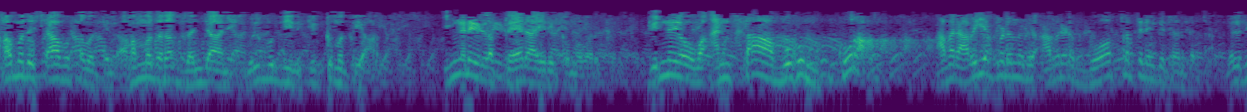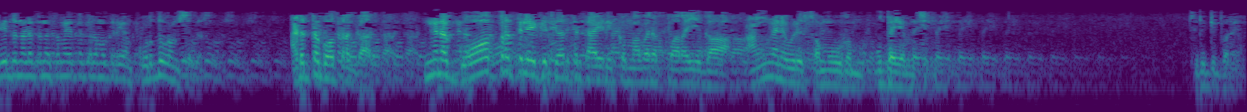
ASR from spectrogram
അഹമ്മദ് ഷാവുത്തവക്കിൽ അഹമ്മദ് റബ് സഞ്ചാനി ഗുൽബുദ്ദീൻ ഹിക്കുമത്തിയാർ ഇങ്ങനെയുള്ള പേരായിരിക്കും അവർക്ക്. പിന്നെയോ അൻസാബുഹും ഖുറ. അവരറിയപ്പെടുന്നത് അവരുടെ ഗോത്രത്തിലേക്ക് ചേർത്തിട്ടാണ്. ഗൾഫീത്ത് നടക്കുന്ന സമയത്തൊക്കെ നമുക്കറിയാം കുർദു വംശജർ അടുത്ത ഗോത്രക്കാർ. ഇങ്ങനെ ഗോത്രത്തിലേക്ക് ചേർത്തിട്ടായിരിക്കും അവരെ പറയുക. അങ്ങനെ ഒരു സമൂഹം ഉദയം ചെയ്യും ചുരുക്കി പറയാം.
